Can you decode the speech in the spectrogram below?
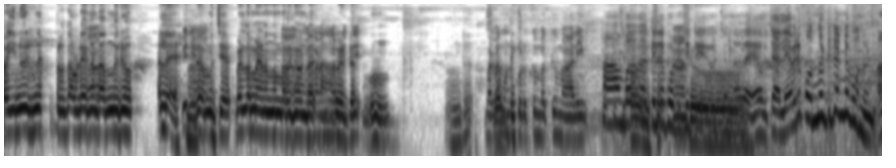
പൈനൂരിന് ഇപ്പുറത്ത് അവിടെ എങ്ങാണ്ട് അന്നൊരു അല്ലേ? രമിച്ച് വെള്ളം വേണമെന്നും പറഞ്ഞോണ്ട് പോയിട്ട്. അതുകൊണ്ട് വെള്ളം കൊണ്ട് കൊടുക്കുമ്പോക്ക് മാലയും പൊട്ടിച്ചിട്ട് കൊന്നിട്ട് തന്നെ പോകുന്നുണ്ട്. ആ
